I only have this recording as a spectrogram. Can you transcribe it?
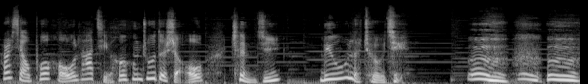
而小泼猴拉起哼哼猪的手，趁机溜了出去。嗯嗯，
